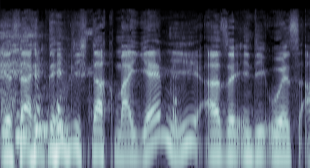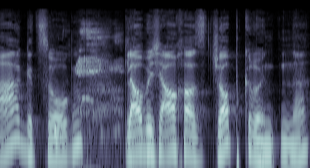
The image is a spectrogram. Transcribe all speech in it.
Ihr seid nämlich nach Miami, also in die USA gezogen, glaube ich auch aus Jobgründen, ne?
